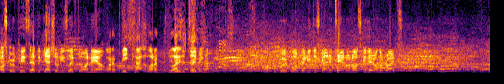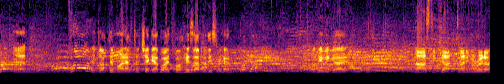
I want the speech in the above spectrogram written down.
Oscar appears to have the gash on his left eye now. What a lot of big cut, a lot of It blood is is a deep dripping. cut. Oh, good work by Benny, just going to town on Oscar there on the ropes. And the doctor might have to check out both fighters after this round. Oh, here we go. Nasty cut, Tony Moretta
